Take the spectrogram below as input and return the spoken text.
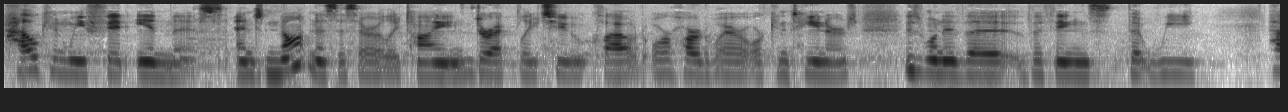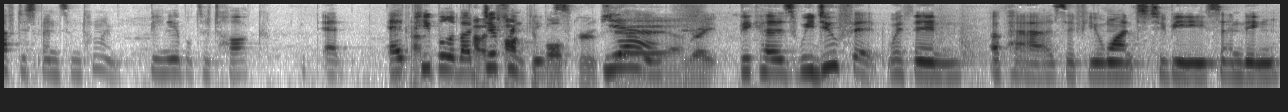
how can we fit in this? And not necessarily tying directly to cloud or hardware or containers is one of the, the things that we have to spend some time being able to talk at, at people about kinda different talk to things. both groups. Yeah, yeah, yeah. Right. Because we do fit within a PaaS if you want to be sending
